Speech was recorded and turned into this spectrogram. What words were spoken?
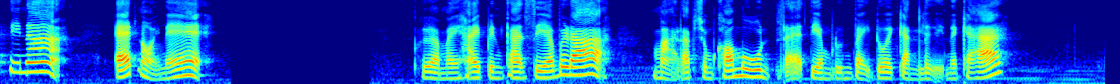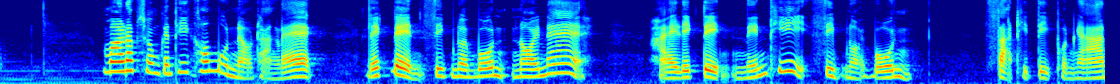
ดนีน่า แอดหน่อยแน่ เพื่อไม่ให้เป็นการเสียเวลา มารับชมข้อมูลและเตรียมลุ้นไปด้วยกันเลยนะคะ มารับชมกันที่ข้อมูลแนวทางแรก เลขเด่น 10 หน่วยบนน้อยแน่ให้เลขเด่นเน้นที่ 10 หน่วยบน สถิติผลงาน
